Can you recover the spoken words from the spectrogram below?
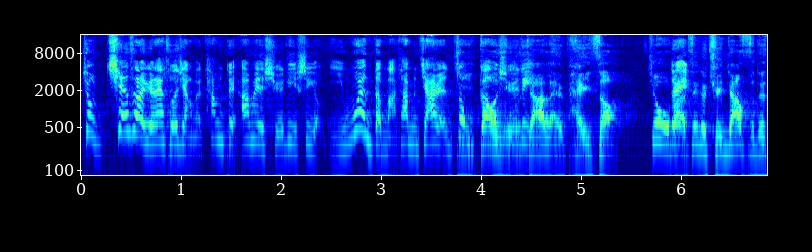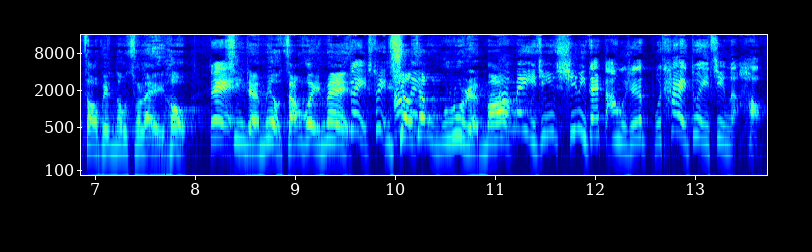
就牵涉到原来所讲的，他们对阿妹的学历是有疑问的嘛，他们家人重高学历。你到我家来拍照，就我把这个全家福的照片弄出来以后，对，竟然没有张惠妹，对，所以你需要这样侮辱人吗？阿妹已经心里在打，我觉得不太对劲了。好，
